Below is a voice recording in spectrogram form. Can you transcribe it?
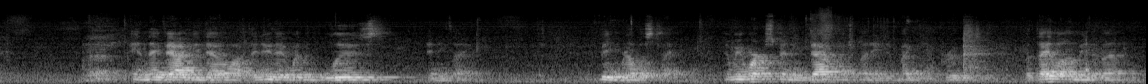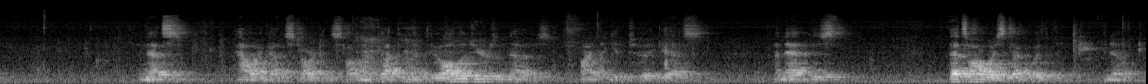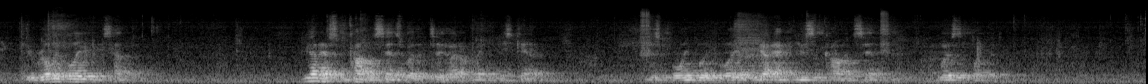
And they valued that a lot. They knew they wouldn't lose anything being real estate. And we weren't spending that much money to make the improvements. But they loaned me the money. And that's how I got started. So I got to went through all those years of no's, finally get to a yes. And that is, that's always stuck with me. You know, if you really believe in something, you gotta have some common sense with it too. I don't mean you just can't just believe, believe, believe. You gotta have to use some common sense, and wisdom with it.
